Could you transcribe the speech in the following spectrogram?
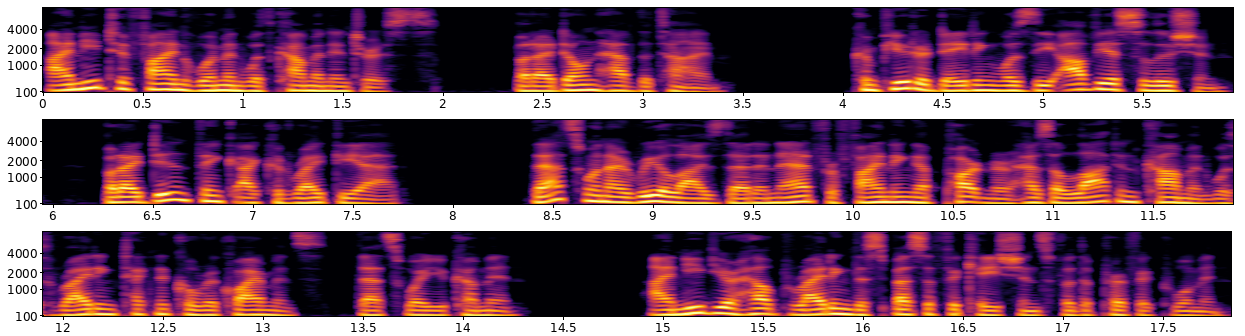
I need to find women with common interests, but I don't have the time. Computer dating was the obvious solution, but I didn't think I could write the ad. That's when I realized that an ad for finding a partner has a lot in common with writing technical requirements, that's where you come in. I need your help writing the specifications for the perfect woman.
